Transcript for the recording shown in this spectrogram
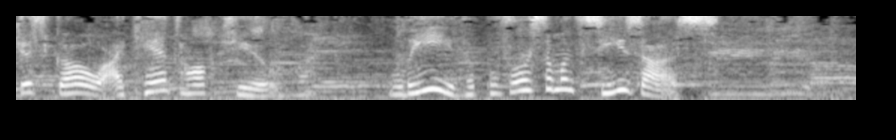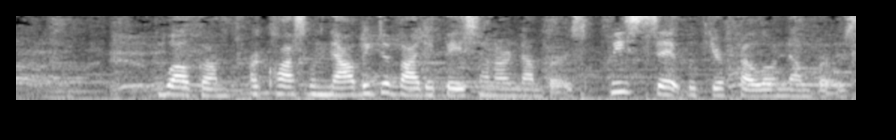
Just go. I can't talk to you. Leave before someone sees us. Welcome. Our class will now be divided based on our numbers. Please sit with your fellow numbers.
